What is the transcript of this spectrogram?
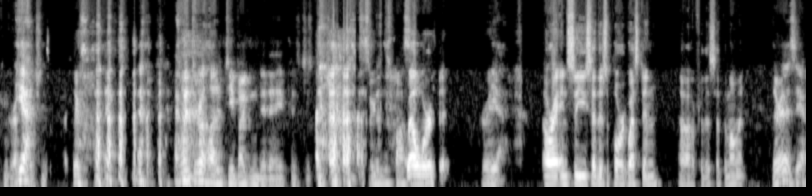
congratulations. Thanks. I went through a lot of debugging today because just sure as smooth as possible. well worth it. Great. Yeah, All right. And so you said there's a pull request in uh, for this at the moment. there is. Yeah.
